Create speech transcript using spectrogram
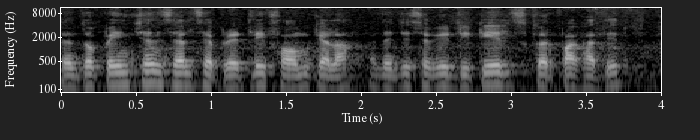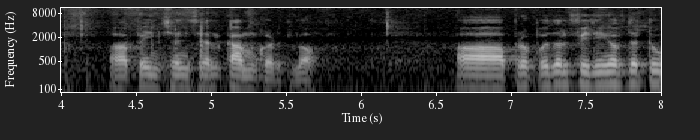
तेंचो पेन्शन सेल सेपरेटली फॉर्म केला. आनी तेंची सगळी डिटेल्स करपा खातीर पेन्शन सेल काम करतलो. Proposal filling of the two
